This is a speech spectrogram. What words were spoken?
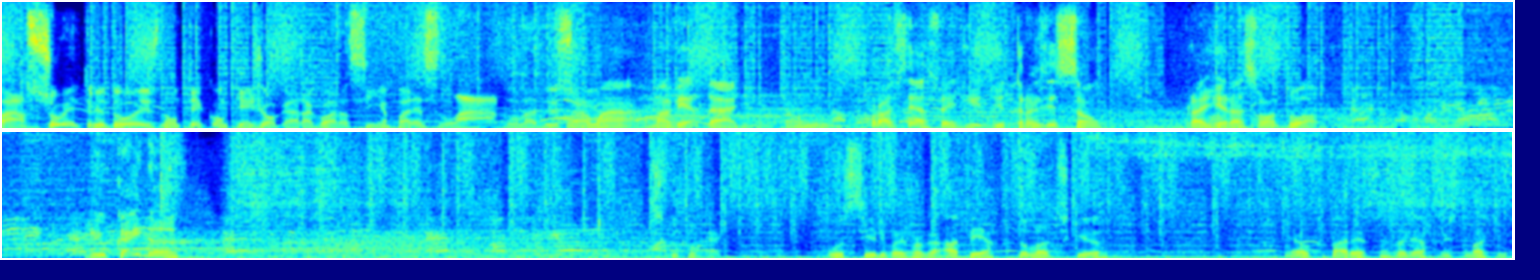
Passou entre dois, não tem com quem jogar agora sim. Aparece lá do lado É esquerdo. uma, uma verdade, né? Então, um processo aí de, de transição para a geração atual. Aí o Kainan. Ou se ele vai jogar aberto pelo lado esquerdo. É o que parece, né? Tá ali à frente do Matheus.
